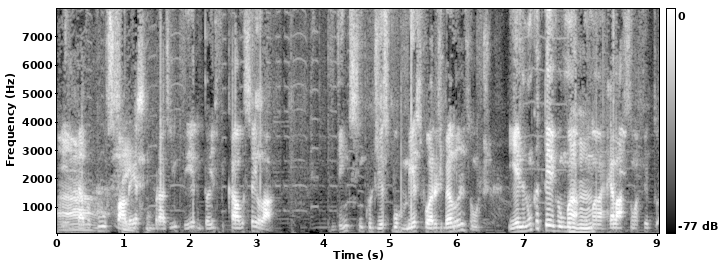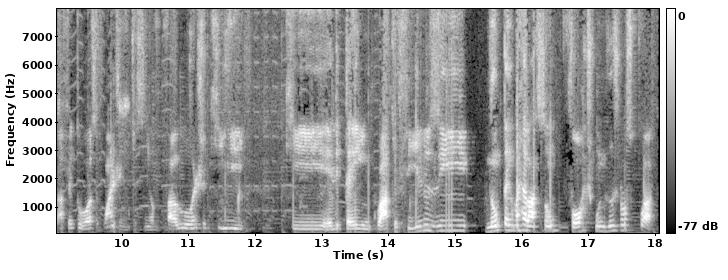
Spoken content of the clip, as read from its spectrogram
Ah, ele dava curso, palestras no Brasil inteiro, então ele ficava, sei lá, 25 dias por mês fora de Belo Horizonte. E ele nunca teve uma, uhum. uma relação afetu afetuosa com a gente, assim, eu falo hoje que, que ele tem quatro filhos e não tem uma relação forte com nenhum dos nossos quatro.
